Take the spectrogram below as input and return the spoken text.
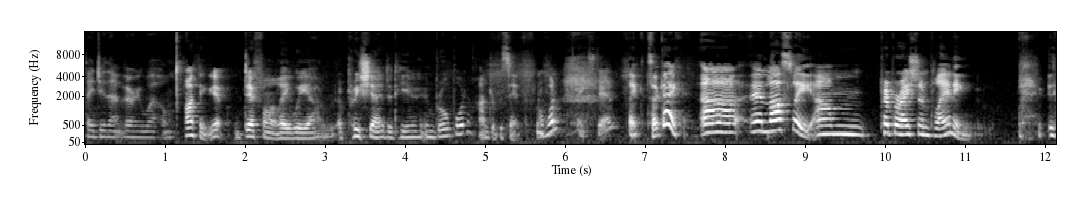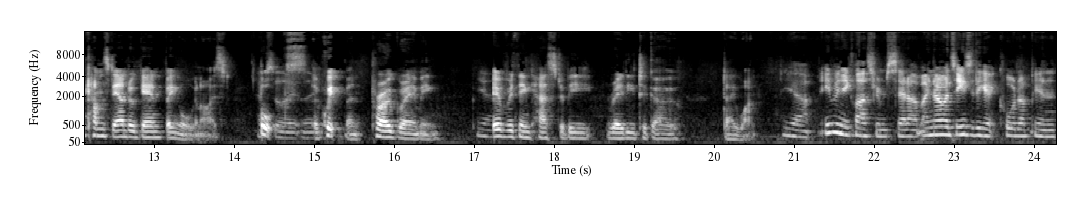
they do that very well. I think, yep, definitely we are appreciated here in Broadwater, 100%. one. Thanks, Deb. Thanks, okay. Uh, and lastly, um, preparation and planning. It comes down to, again, being organised. Books, Absolutely. equipment, programming, Yeah. everything has to be ready to go day one. Yeah, even your classroom setup. I know it's easy to get caught up in,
